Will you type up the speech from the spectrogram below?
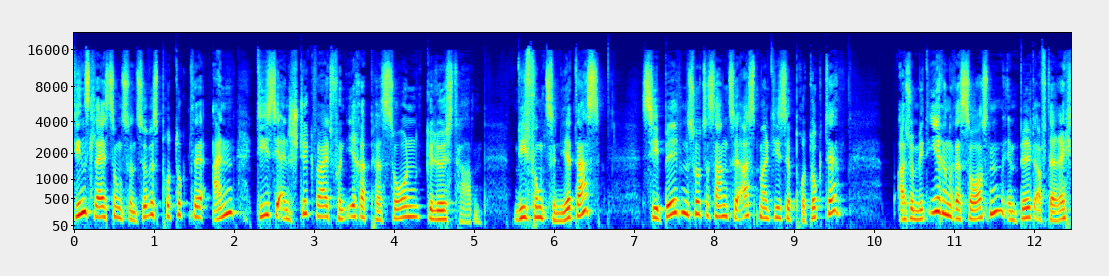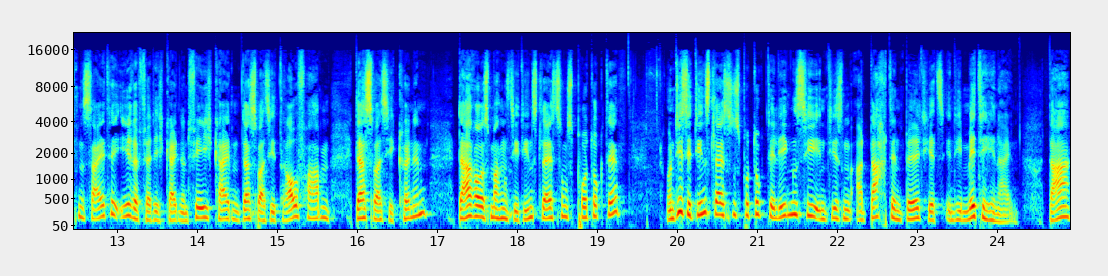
Dienstleistungs- und Serviceprodukte an, die sie ein Stück weit von ihrer Person gelöst haben. Wie funktioniert das? Sie bilden sozusagen zuerst mal diese Produkte, also mit ihren Ressourcen im Bild auf der rechten Seite, ihre Fertigkeiten und Fähigkeiten, das, was sie drauf haben, das, was sie können. Daraus machen sie Dienstleistungsprodukte. Und diese Dienstleistungsprodukte legen Sie in diesem erdachten Bild jetzt in die Mitte hinein. Da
